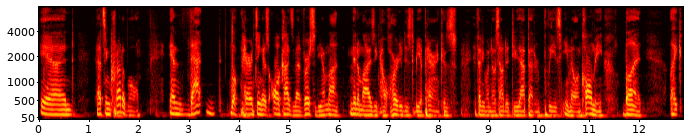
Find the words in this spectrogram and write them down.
And that's incredible. And that, look, parenting has all kinds of adversity. I'm not minimizing how hard it is to be a parent because if anyone knows how to do that better, please email and call me. But like,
